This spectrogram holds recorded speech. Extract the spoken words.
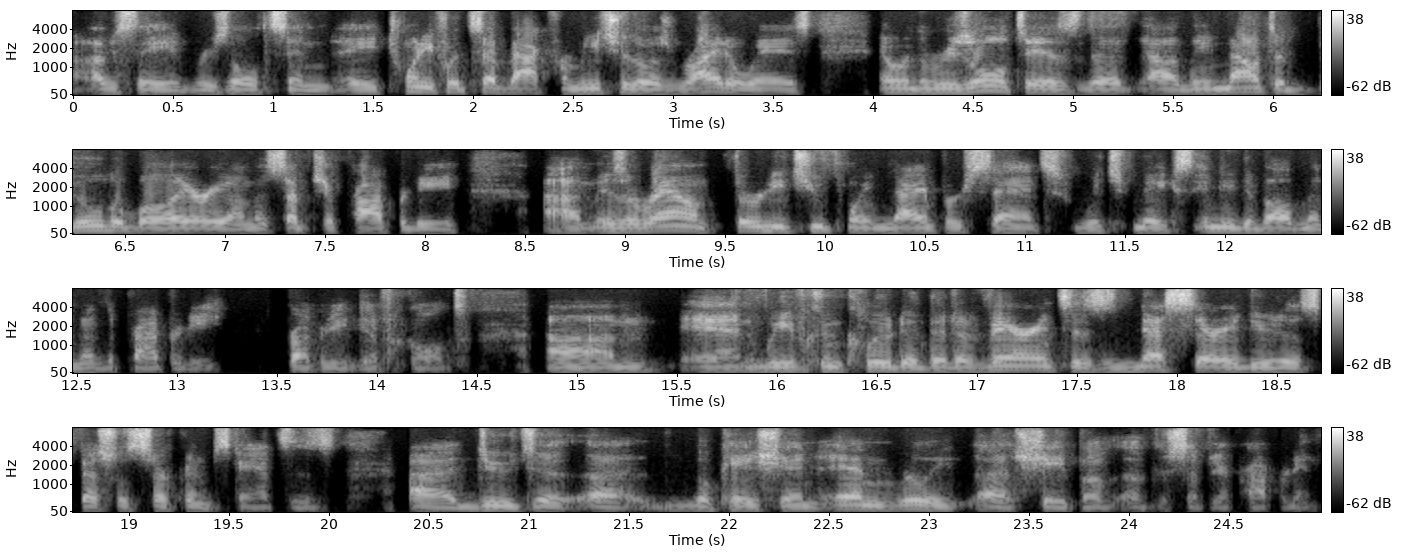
obviously results in a 20 foot setback from each of those right of ways, and the result is that uh, the amount of buildable area on the subject property um, is around 32.9%, which makes any development of the property property difficult. Um, and we've concluded that a variance is necessary due to special circumstances, uh, due to uh, location and really uh, shape of, of the subject property.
